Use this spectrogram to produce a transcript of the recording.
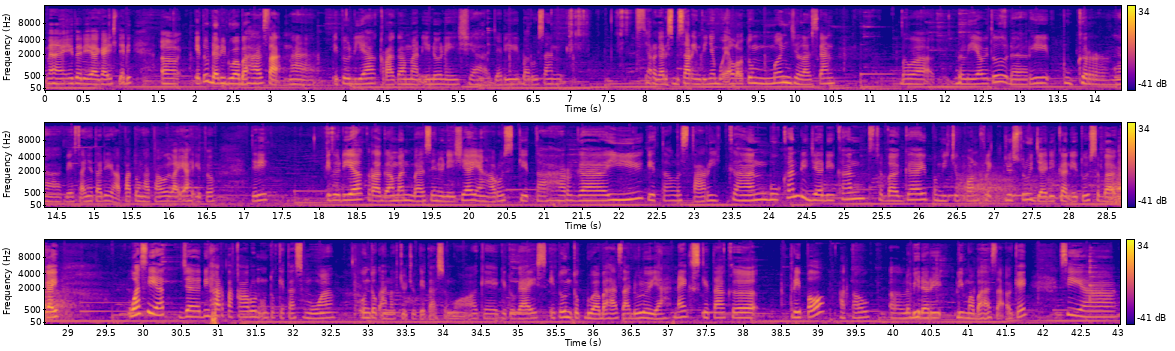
Nah, itu dia guys. Jadi uh, itu dari dua bahasa. Nah, itu dia keragaman Indonesia. Jadi barusan secara garis besar intinya Bu Elo tuh menjelaskan bahwa beliau itu dari Puger. Nah, desanya tadi apa tuh nggak tahu lah ya itu. Jadi itu dia keragaman bahasa Indonesia yang harus kita hargai, kita lestarikan, bukan dijadikan sebagai pemicu konflik, justru jadikan itu sebagai wasiat, jadi harta karun untuk kita semua, untuk anak cucu kita semua. Oke, gitu guys. Itu untuk dua bahasa dulu ya. Next kita ke triple atau uh, lebih dari lima bahasa, oke? See ya.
